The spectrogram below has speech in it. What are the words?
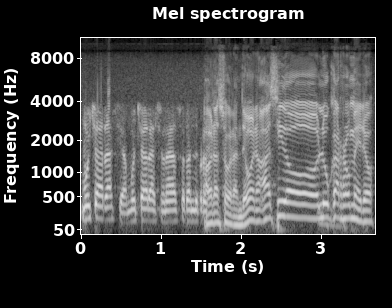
Muchas gracias, muchas gracias. Un abrazo grande. profe. Abrazo grande. Bueno, ha sido Lucas Romero.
